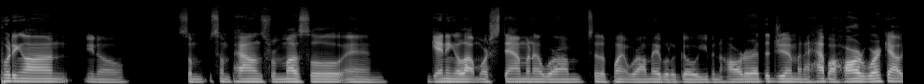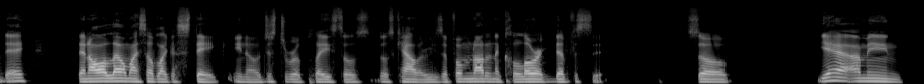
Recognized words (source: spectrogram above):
putting on, you know, some some pounds from muscle and gaining a lot more stamina, where I'm to the point where I'm able to go even harder at the gym, and I have a hard workout day, then I'll allow myself like a steak, you know, just to replace those those calories if I'm not in a caloric deficit. So yeah, I mean,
